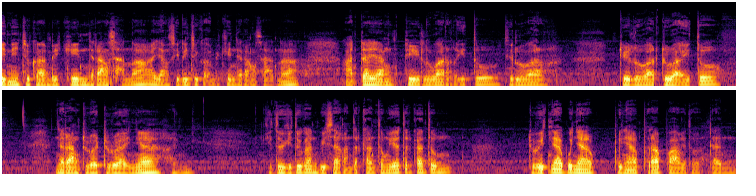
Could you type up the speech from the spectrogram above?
sini juga bikin nyerang sana yang sini juga bikin nyerang sana. Ada yang di luar itu di luar di luar dua itu nyerang dua-duanya. Gitu-gitu kan bisa kan tergantung ya tergantung duitnya punya punya berapa gitu dan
